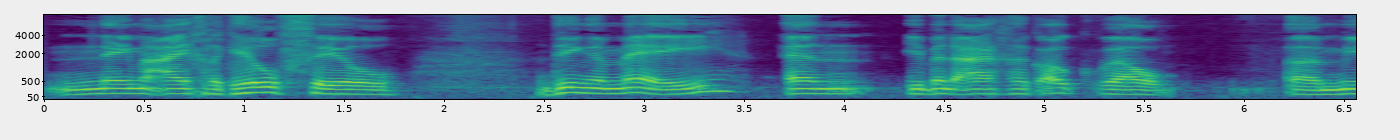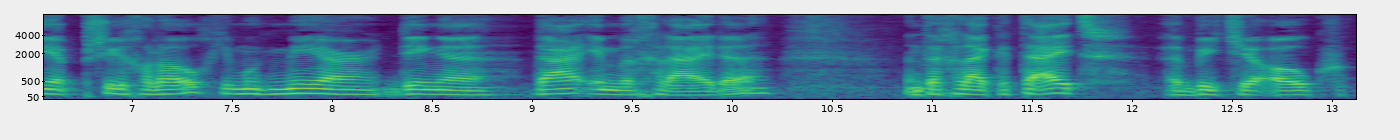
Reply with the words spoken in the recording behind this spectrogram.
nemen eigenlijk heel veel dingen mee. En je bent eigenlijk ook wel uh, meer psycholoog. Je moet meer dingen daarin begeleiden. En tegelijkertijd bied je ook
